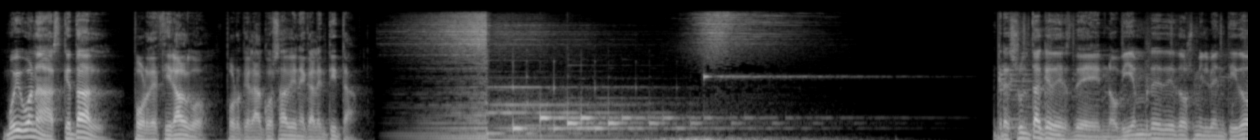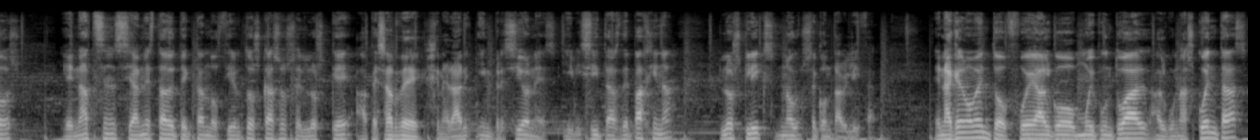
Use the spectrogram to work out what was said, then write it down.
Muy buenas, ¿qué tal? Por decir algo, porque la cosa viene calentita. Resulta que desde noviembre de 2022 en AdSense se han estado detectando ciertos casos en los que, a pesar de generar impresiones y visitas de página, los clics no se contabilizan. En aquel momento fue algo muy puntual, algunas cuentas,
